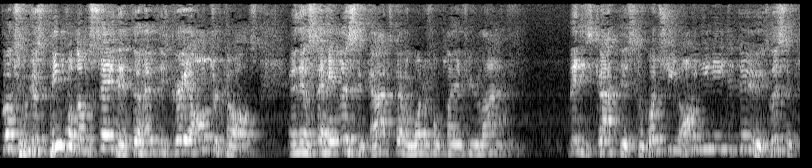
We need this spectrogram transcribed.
Folks, because people don't say that. They'll have these great altar calls. And they'll say, hey, listen, God's got a wonderful plan for your life. Then he's got this. And what you all you need to do is listen,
